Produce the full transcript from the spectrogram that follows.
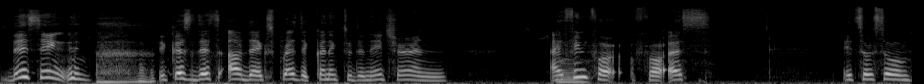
they sing. Because that's how they express they connect to the nature and i Mm. think for for us it's also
